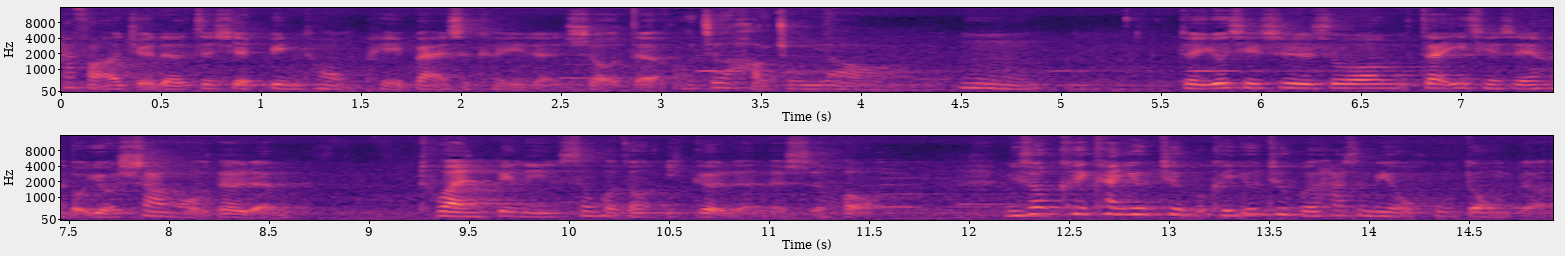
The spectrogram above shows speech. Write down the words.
他反而觉得这些病痛陪伴是可以忍受的。哦，这个好重要哦。嗯，对，尤其是说在疫情时间很多有丧偶的人，突然面临生活中一个人的时候，你说可以看 YouTube，可 YouTube 它是没有互动的。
